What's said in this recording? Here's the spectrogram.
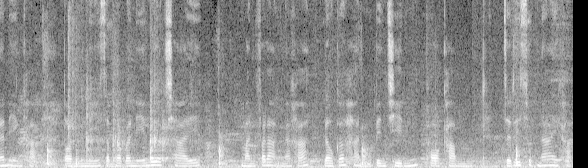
นั่นเองค่ะ ตอนนี้สำหรับวันนี้เลือกใช้มันฝรั่งนะคะ เราก็หั่นเป็นชิ้นพอคำ จะได้สุกง่ายค่ะ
